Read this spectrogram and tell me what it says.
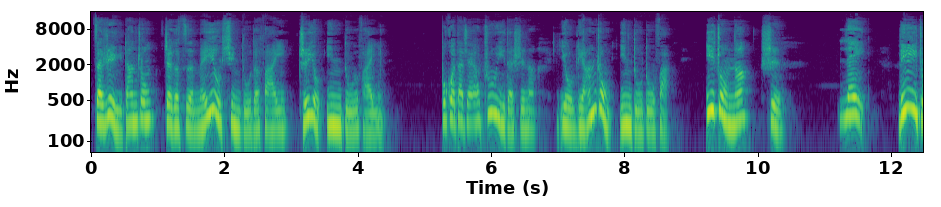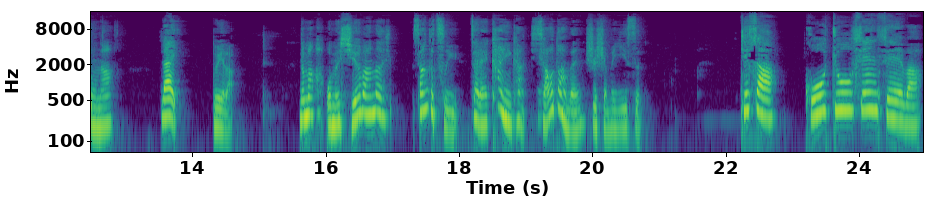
在日语当中，这个字没有训读的发音，只有音读发音。不过大家要注意的是呢，有两种音读读法，一种呢是 “lay”，另一种呢 l 对了，那么我们学完了。三个词语，再来看一看小短文是什么意思。今朝，校长先生是脚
